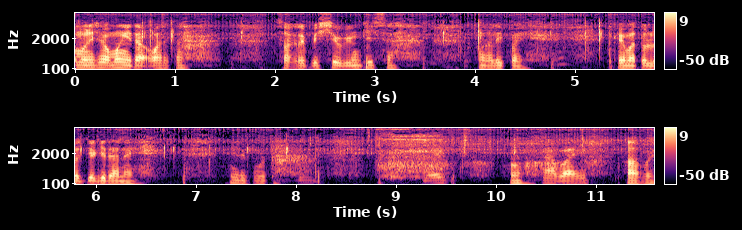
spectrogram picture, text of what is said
Amo na siya mangita kwarta. Sakripisyo yung kisa. Ang kalipay. Kay matulod ka gidanay. Hindi puta. Sabay. Ah, boy.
